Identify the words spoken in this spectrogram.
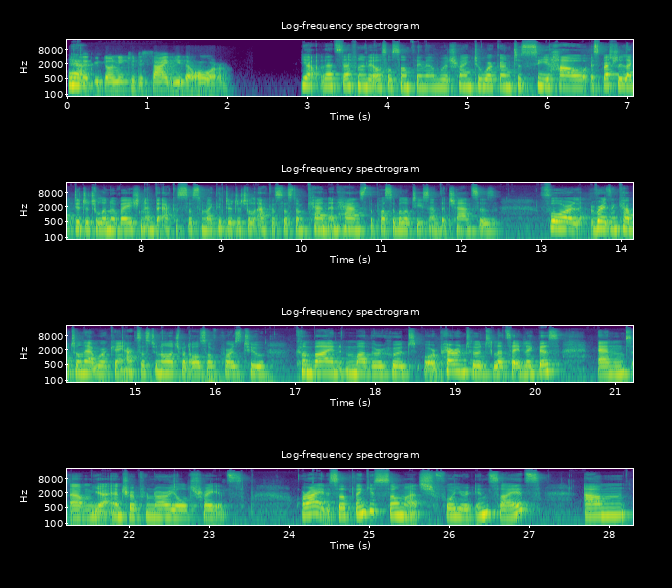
Yeah. that you don't need to decide either or. Yeah, that's definitely also something that we're trying to work on to see how, especially like digital innovation and the ecosystem, like the digital ecosystem, can enhance the possibilities and the chances for raising capital, networking, access to knowledge, but also, of course, to combine motherhood or parenthood, let's say it like this, and um, yeah, entrepreneurial traits. All right, so thank you so much for your insights. Um,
